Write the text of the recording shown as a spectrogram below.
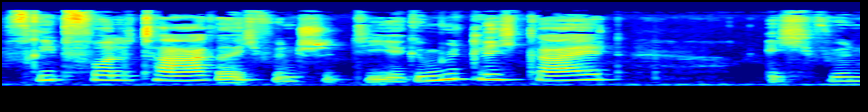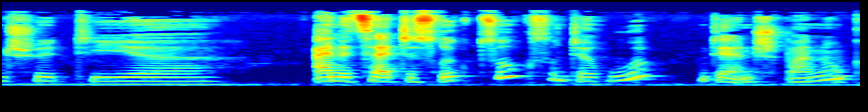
friedvolle Tage. Ich wünsche dir Gemütlichkeit. Ich wünsche dir eine Zeit des Rückzugs und der Ruhe und der Entspannung.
